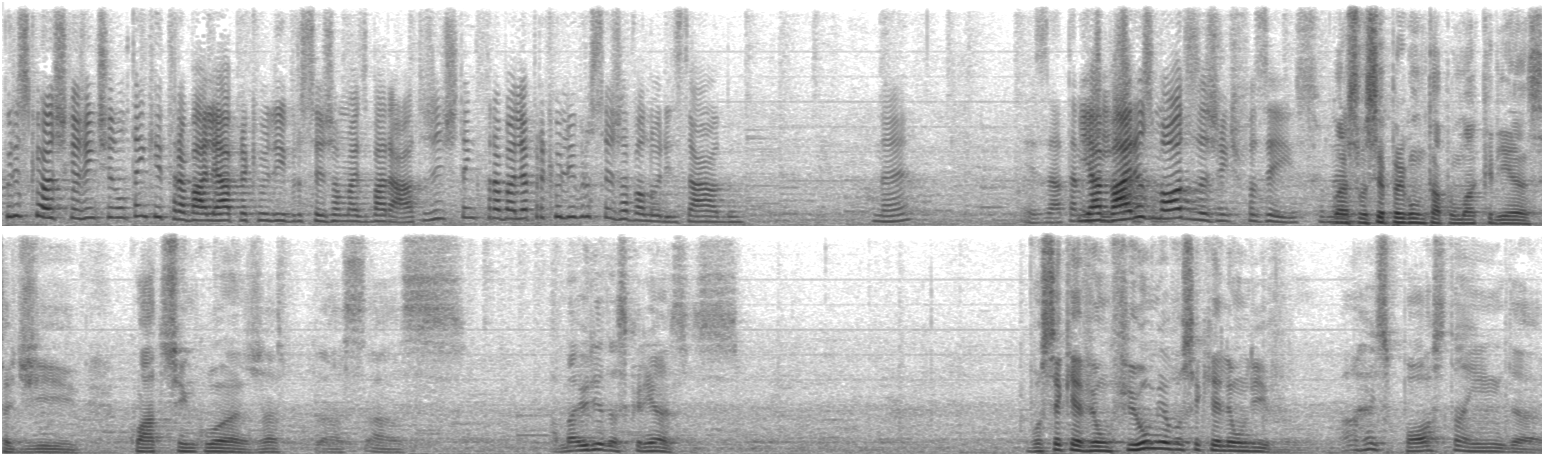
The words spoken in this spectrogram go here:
Por isso que eu acho que a gente não tem que trabalhar para que o livro seja mais barato. A gente tem que trabalhar para que o livro seja valorizado, né? Exatamente. E há vários modos da gente fazer isso. Né? Agora, se você perguntar para uma criança de 4, 5 anos, as, as, as a maioria das crianças. Você quer ver um filme ou você quer ler um livro? A resposta ainda,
